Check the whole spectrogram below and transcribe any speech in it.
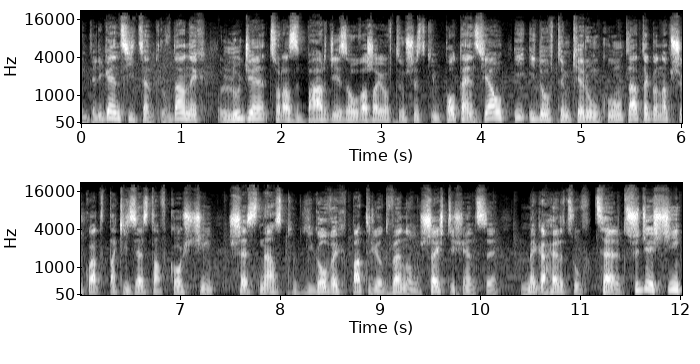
inteligencji, centrów danych, ludzie coraz bardziej zauważają w tym wszystkim potencjał i idą w tym kierunku. Dlatego na przykład taki zestaw kości 16-gigowych Patriot Venom 6000 MHz CL30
